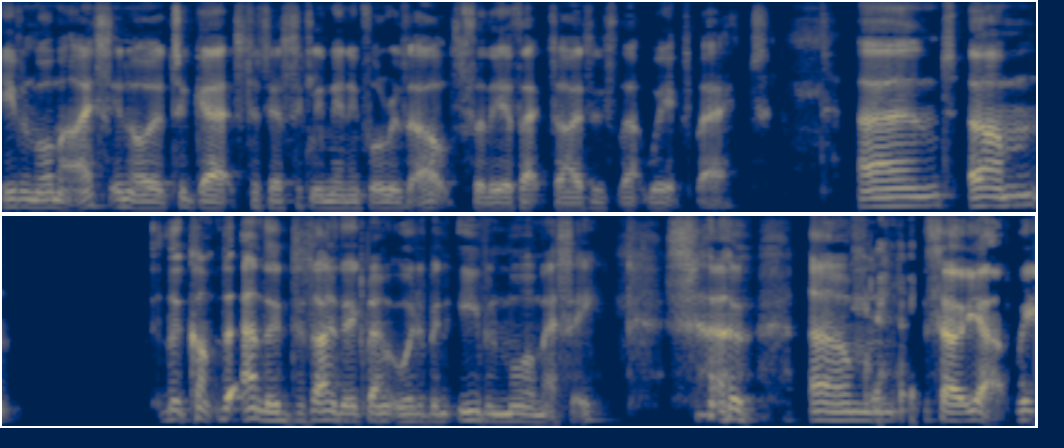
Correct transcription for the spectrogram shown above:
even more mice in order to get statistically meaningful results for the effect sizes that we expect. And um, the, and the design of the experiment would have been even more messy. So, um, so yeah, we,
